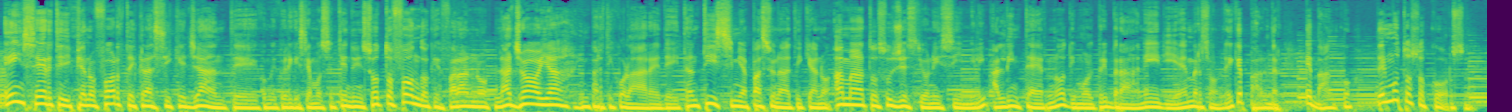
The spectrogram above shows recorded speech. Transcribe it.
E inserti di pianoforte classicheggiante, come quelli che stiamo sentendo in sottofondo, che faranno la gioia, in particolare, dei tantissimi appassionati che hanno amato suggestioni simili all'interno di molti brani di Emerson, Lake Palmer e Banco del Mutuo Soccorso.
